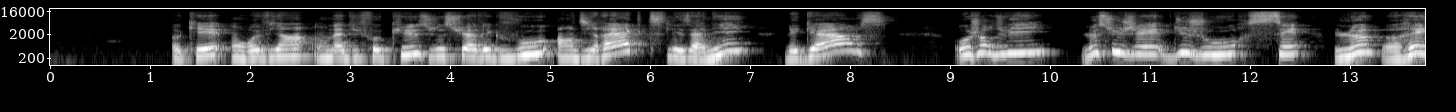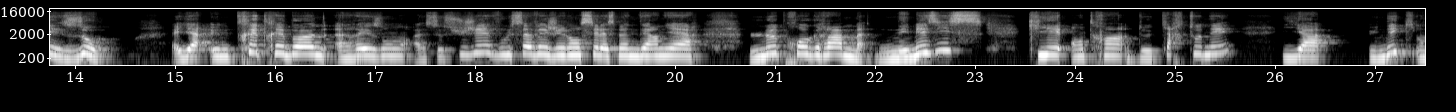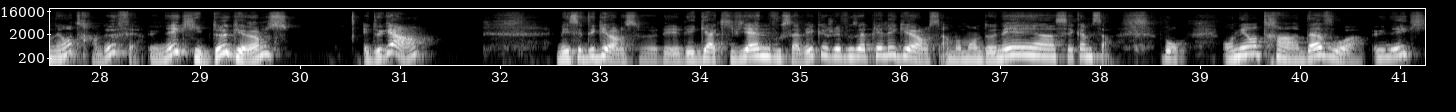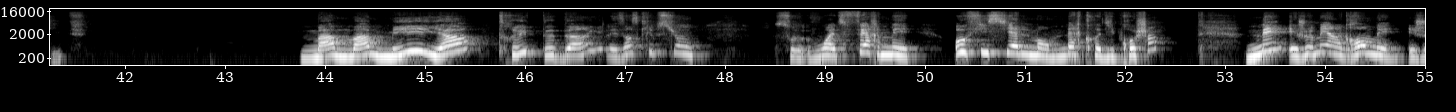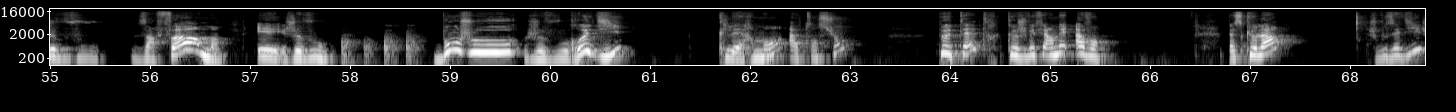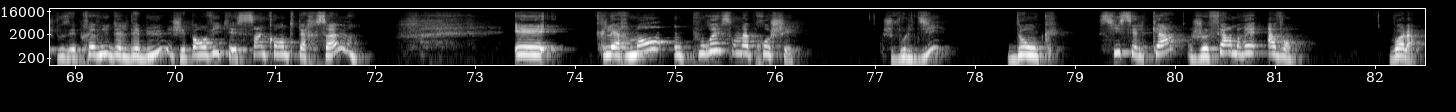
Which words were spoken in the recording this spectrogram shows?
Ok, on revient, on a du focus. Je suis avec vous en direct, les amis, les girls. Aujourd'hui, le sujet du jour, c'est le réseau. il y a une très très bonne raison à ce sujet. Vous le savez, j'ai lancé la semaine dernière le programme Nemesis qui est en train de cartonner. Il y a une équipe, on est en train de faire une équipe de girls et de gars. Hein. Mais c'est des girls. Les, gars qui viennent, vous savez que je vais vous appeler les girls. À un moment donné, euh, c'est comme ça. Bon, on est en train d'avoir une équipe. Mamma mia, truc de dingue. Les inscriptions vont être fermées officiellement mercredi prochain. Mais, et je mets un grand mais, et je vous informe et je vous Bonjour, je vous redis clairement, attention, peut-être que je vais fermer avant. Parce que là, je vous ai dit, je vous ai prévenu dès le début, j'ai pas envie qu'il y ait 50 personnes. Et clairement, on pourrait s'en approcher. Je vous le dis. Donc, si c'est le cas, je fermerai avant. Voilà.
